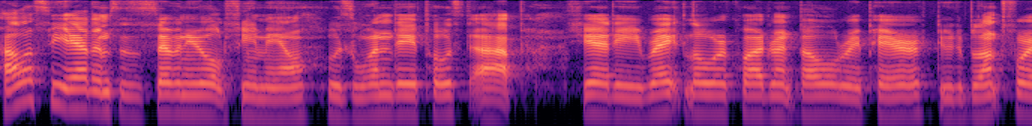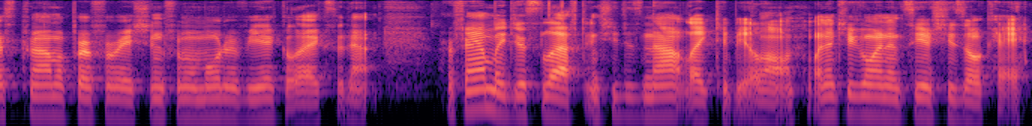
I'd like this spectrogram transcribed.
Policy Adams is a seven-year-old female who is one day post-op. She had a right lower quadrant bowel repair due to blunt force trauma perforation from a motor vehicle accident. Her family just left and she does not like to be alone. Why don't you go in and see if she's okay?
